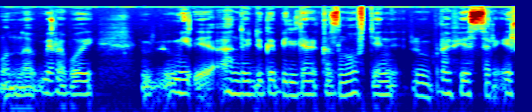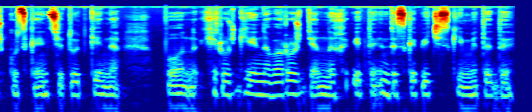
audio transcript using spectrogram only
Он мировой андойдуга билдер Козловтен профессор Иркутский институт кино по хирургии новорожденных. Это эндоскопические методы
